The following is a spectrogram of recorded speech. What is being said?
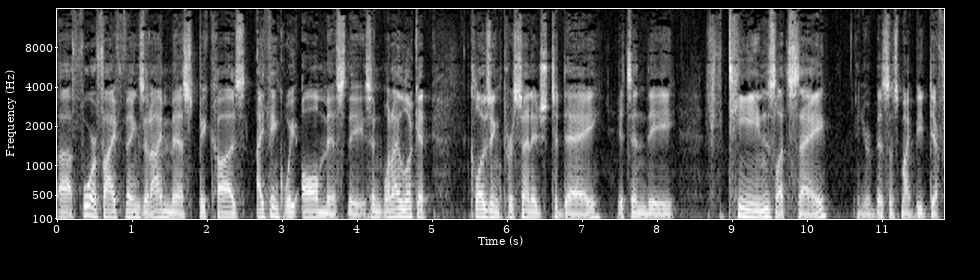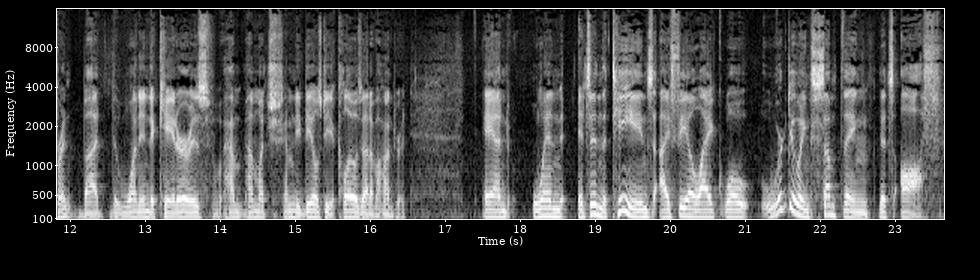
uh, four or five things that I missed because I think we all miss these. And when I look at closing percentage today, it's in the teens, let's say, and your business might be different, but the one indicator is how, how much, how many deals do you close out of 100? And when it's in the teens, I feel like, well, we're doing something that's off.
